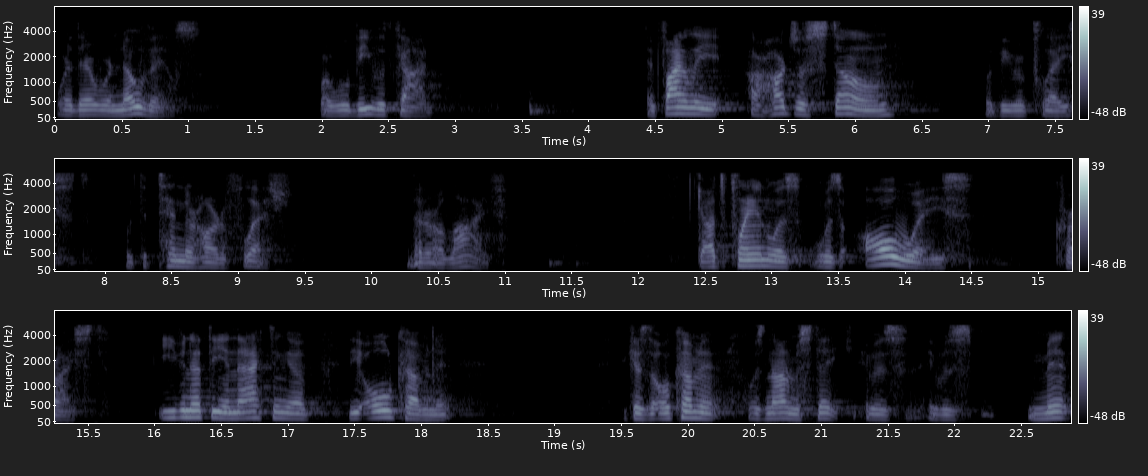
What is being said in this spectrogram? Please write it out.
where there were no veils, where we'll be with God. And finally, our hearts of stone would be replaced with the tender heart of flesh that are alive. God's plan was, was always Christ, even at the enacting of the Old Covenant, because the Old Covenant was not a mistake. It was, it was meant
